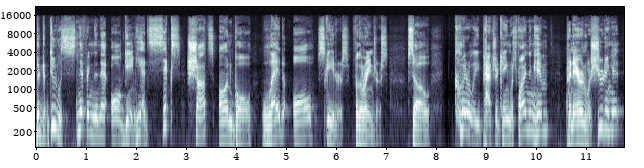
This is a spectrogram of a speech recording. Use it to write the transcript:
the dude was sniffing the net all game. He had six shots on goal, led all skaters for the Rangers. So clearly, Patrick Kane was finding him. Panarin was shooting it.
